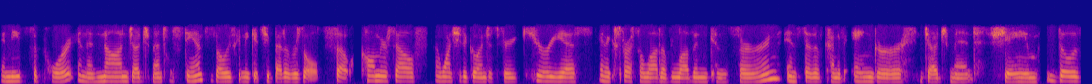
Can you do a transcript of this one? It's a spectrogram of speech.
and needs support. And a non judgmental stance is always going to get you better results. So calm yourself. I want you to go in just very curious and express a lot of love and concern instead of kind of anger, judgment, shame. Those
